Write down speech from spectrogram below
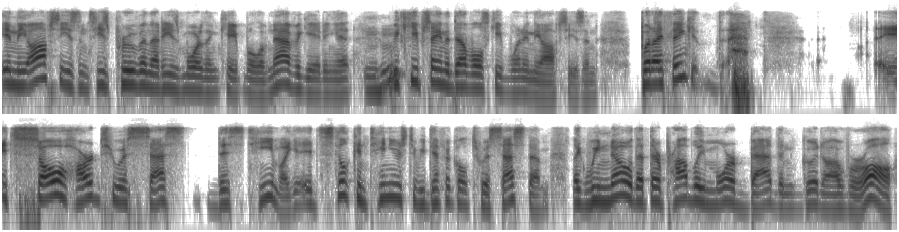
in the off seasons, he's proven that he's more than capable of navigating it. Mhm. We keep saying the Devils keep winning the off season, but I think th- it's so hard to assess this team. Like it still continues to be difficult to assess them. Like we know that they're probably more bad than good overall,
